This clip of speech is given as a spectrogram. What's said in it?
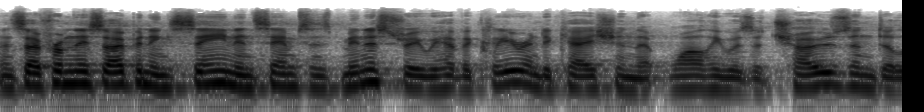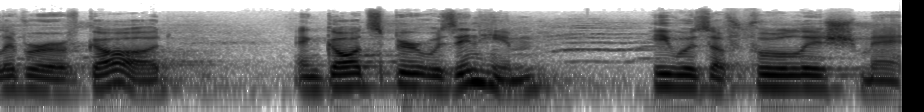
And so, from this opening scene in Samson's ministry, we have a clear indication that while he was a chosen deliverer of God and God's Spirit was in him, he was a foolish man.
